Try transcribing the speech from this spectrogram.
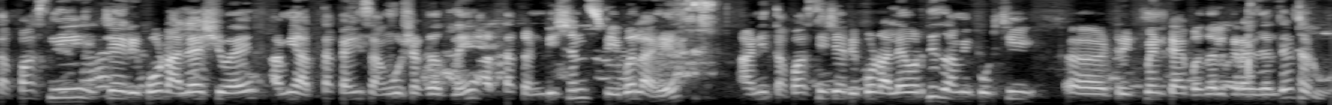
तपासणीचे रिपोर्ट आल्याशिवाय आम्ही आता काही सांगू शकत नाही. आता कंडिशन स्टेबल आहे आणि तपासणीचे रिपोर्ट आल्यावरतीच आम्ही पुढची ट्रीटमेंट काय बदल करायचं असेल ते ठरवू.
